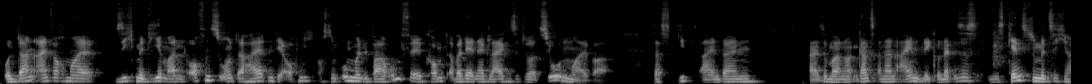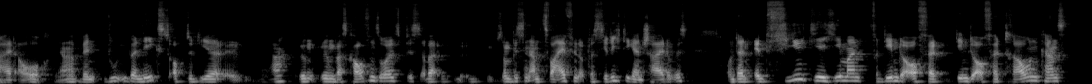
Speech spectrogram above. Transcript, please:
Und dann einfach mal sich mit jemandem offen zu unterhalten, der auch nicht aus dem unmittelbaren Umfeld kommt, aber der in der gleichen Situation mal war. Das gibt einen deinen, also mal einen ganz anderen Einblick. Und dann ist es, das kennst du mit Sicherheit auch, ja, wenn du überlegst, ob du dir äh, ja, irgend, irgendwas kaufen sollst, bist aber so ein bisschen am Zweifeln, ob das die richtige Entscheidung ist. Und dann empfiehlt dir jemand, von dem du auch, dem du auch vertrauen kannst,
